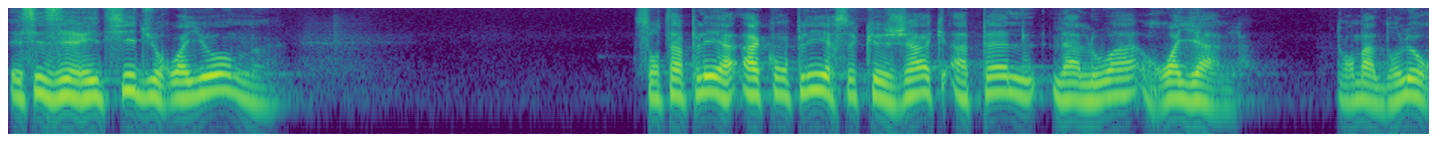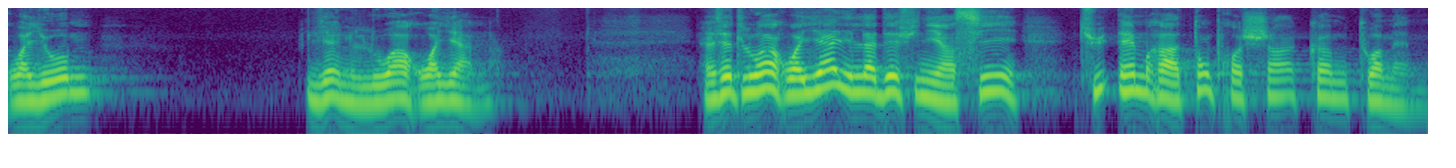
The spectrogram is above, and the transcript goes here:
Et ces héritiers du royaume, sont appelés à accomplir ce que Jacques appelle la loi royale. Normal, dans le royaume, il y a une loi royale. Et cette loi royale, il la définit ainsi, tu aimeras ton prochain comme toi-même.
